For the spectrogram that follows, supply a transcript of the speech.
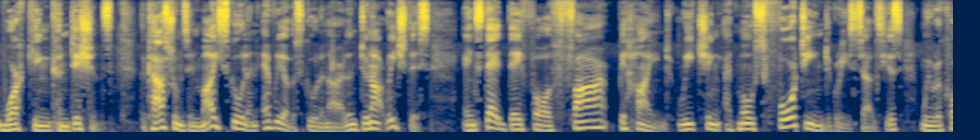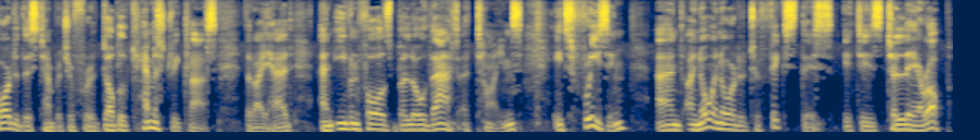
working conditions. The classrooms in my school and every other school in Ireland do not reach this. Instead, they fall far behind, reaching at most 14 degrees Celsius. We recorded this temperature for a double chemistry class that I had and even falls below that at times. It's freezing, and I know in order to fix this, it is to layer up.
